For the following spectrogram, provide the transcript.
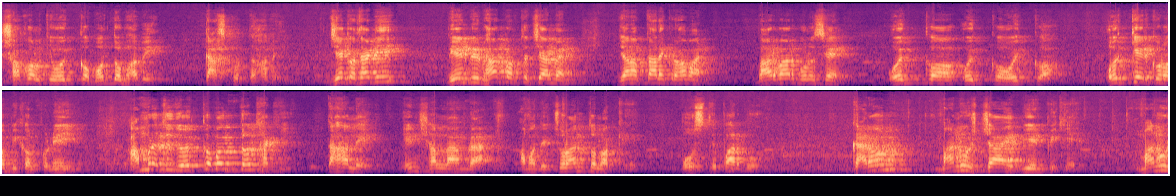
সকলকে ঐক্যবদ্ধভাবে কাজ করতে হবে। যে কথাটি বিএনপির ভারপ্রাপ্ত চেয়ারম্যান জনাব তারেক রহমান বারবার বলেছেন, ঐক্য ঐক্য ঐক্য, ঐক্যের কোনো বিকল্প নেই। আমরা যদি ঐক্যবদ্ধ থাকি, তাহলে ইনশাল্লাহ আমরা আমাদের চূড়ান্ত লক্ষ্যে পৌঁছতে পারব। কারণ মানুষ চায় বিএনপিকে মানুষ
